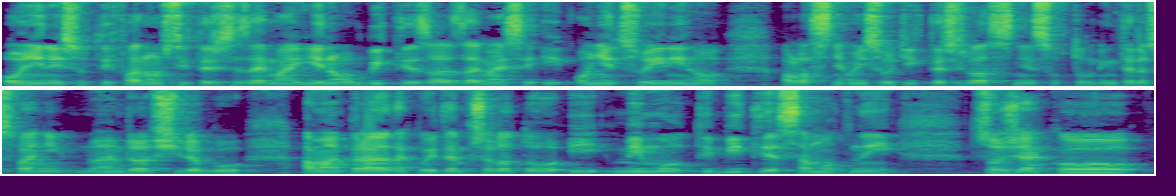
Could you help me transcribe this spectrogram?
oni nejsou ty fanoušci, kteří se zajímají jenom o BTS, ale zajímají se i o něco jiného a vlastně oni jsou ti, kteří vlastně jsou v tom interesovaní mnohem delší dobu a mají právě takový ten přehled toho i mimo ty BTS samotný, což jako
